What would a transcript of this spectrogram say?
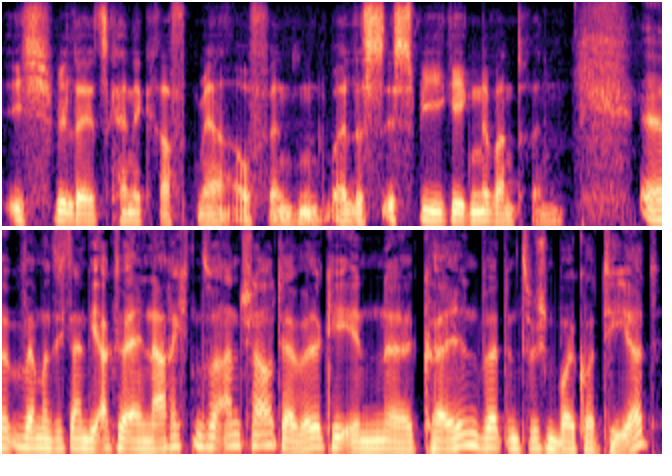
ich will da jetzt keine Kraft mehr aufwenden, weil das ist wie gegen eine Wand rennen. Äh, wenn man sich dann die aktuellen Nachrichten so anschaut, der Wölki in äh, Köln wird inzwischen boykottiert,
